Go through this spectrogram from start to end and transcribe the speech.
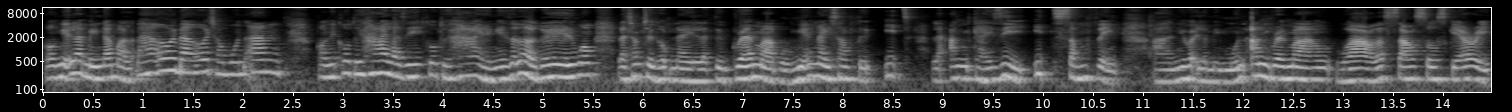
Có nghĩa là mình đang bảo là ba ơi ba ơi cháu muốn ăn. Còn cái câu thứ hai là gì? Câu thứ hai này nghe rất là ghê đúng không? Là trong trường hợp này là từ grammar bổ nghĩa ngay sau từ eat là ăn cái gì? Eat something. À, như vậy là mình muốn ăn grandma wow that sounds so scary.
